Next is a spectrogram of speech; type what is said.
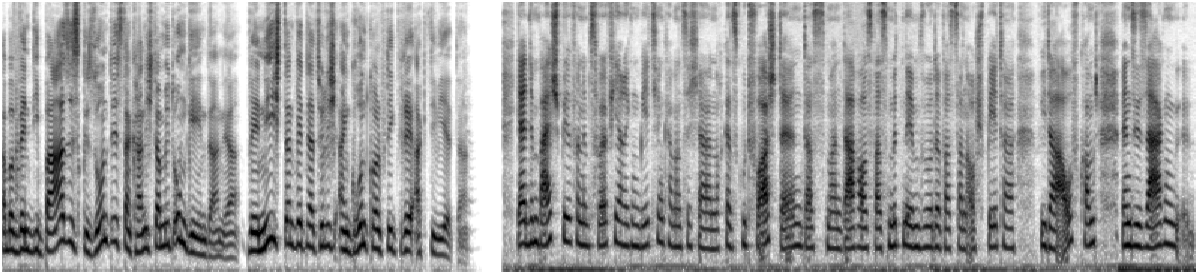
Aber wenn die Basis gesund ist, dann kann ich damit umgehen dann, ja. Wenn nicht, dann wird natürlich ein Grundkonflikt reaktiviert dann. Ja, in dem Beispiel von dem zwölfjährigen Mädchen kann man sich ja noch ganz gut vorstellen, dass man daraus was mitnehmen würde, was dann auch später wieder aufkommt. Wenn Sie sagen,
